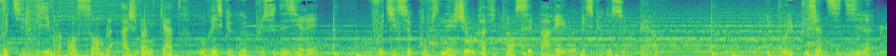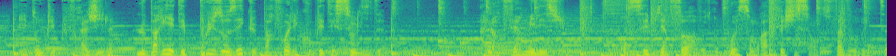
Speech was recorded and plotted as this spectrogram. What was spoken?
Faut-il vivre ensemble H24 au risque de ne plus se désirer Ou faut-il se confiner géographiquement séparés au risque de se perdre? Et pour les plus jeunes idylles, et donc les plus fragiles, le pari était plus osé que parfois les couples étaient solides. Alors fermez les yeux, pensez bien fort à votre boisson rafraîchissante favorite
